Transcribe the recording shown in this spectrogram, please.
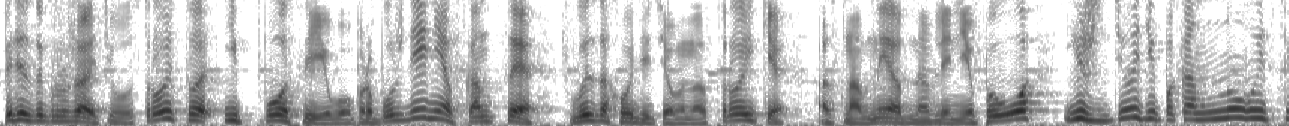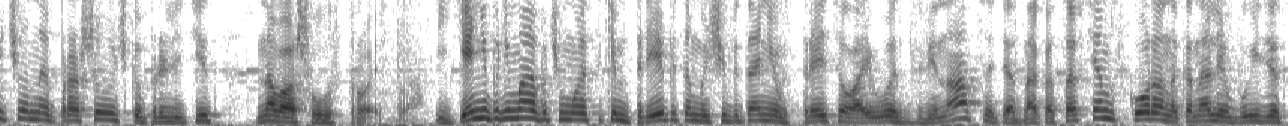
перезагружаете устройство и после его пробуждения в конце вы заходите в настройки, основные обновления ПО и ждете, пока новоиспеченная прошивочка прилетит прилетит на ваше устройство. Я не понимаю, почему я с таким трепетом и щебетанием встретил iOS 12, однако совсем скоро на канале выйдет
